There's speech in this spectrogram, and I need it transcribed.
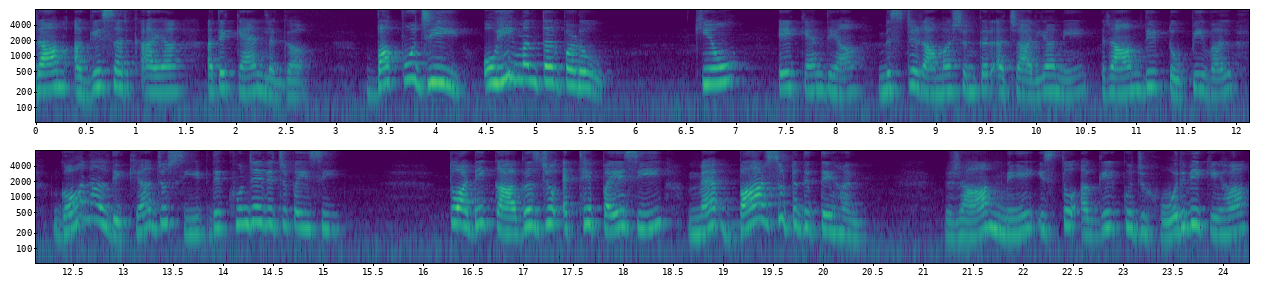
ਰਾਮ ਅੱਗੇ ਸਰਕ ਆਇਆ ਅਤੇ ਕਹਿਣ ਲੱਗਾ, ਬਾਪੂ ਜੀ, ਉਹੀ ਮੰਤਰ ਪੜੋ ਕਿਉਂ? ਇਹ ਕਹਿੰਦਿਆਂ ਮਿਸਟਰ ਰਾਮਾ ਸ਼ੰਕਰ ਆਚਾਰੀਆ ਨੇ ਰਾਮ ਦੀ ਟੋਪੀ ਵੱਲ ਗੌਰ ਨਾਲ ਦੇਖਿਆ ਜੋ ਸੀਟ ਦੇ ਖੁੰਝੇ ਵਿੱਚ ਪਈ ਸੀ। ਤੁਹਾਡੇ ਕਾਗਜ਼ ਜੋ ਇੱਥੇ ਪਏ ਸੀ, ਮੈਂ ਬਾਹਰ ਸੁੱਟ ਦਿੱਤੇ ਹਨ। ਰਾਮ ਨੇ ਇਸ ਤੋਂ ਅੱਗੇ ਕੁਝ ਹੋਰ ਵੀ ਕਿਹਾ,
